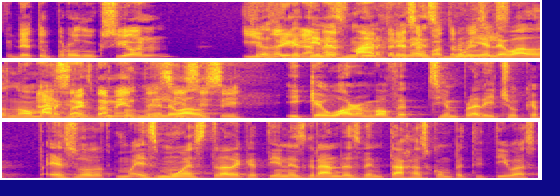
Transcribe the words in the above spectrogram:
de tu producción y o sea, que tienes márgenes muy elevados, ¿no? Márgenes Exactamente, muy elevados. Sí, sí, sí. Y que Warren Buffett siempre ha dicho que eso es muestra de que tienes grandes ventajas competitivas.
